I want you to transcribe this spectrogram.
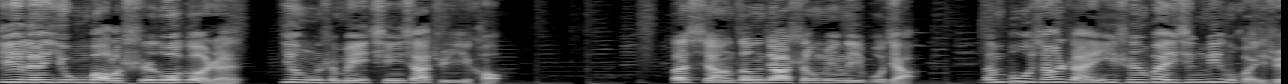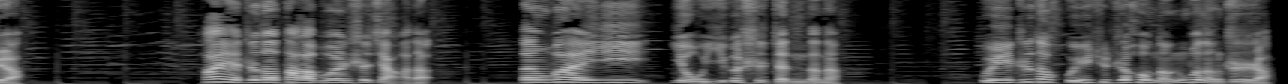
接连拥抱了十多个人，硬是没亲下去一口。他想增加生命力不假。但不想染一身外星病回去啊！他也知道大部分是假的，但万一有一个是真的呢？鬼知道回去之后能不能治啊？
